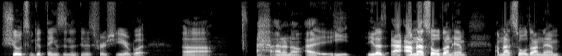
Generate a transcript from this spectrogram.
showed some good things in, in his first year, but uh, I don't know. I, he he does. I, I'm not sold on him. I'm not sold on them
